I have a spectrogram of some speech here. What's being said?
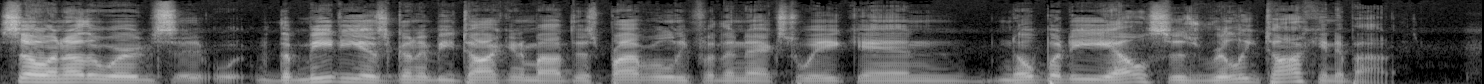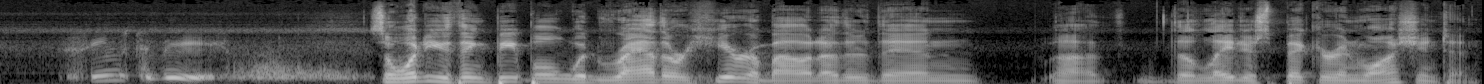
So, in other words, the media is going to be talking about this probably for the next week, and nobody else is really talking about it. Seems to be. So, what do you think people would rather hear about other than uh, the latest bicker in Washington?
